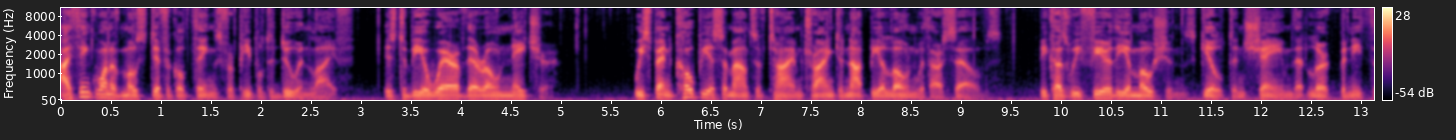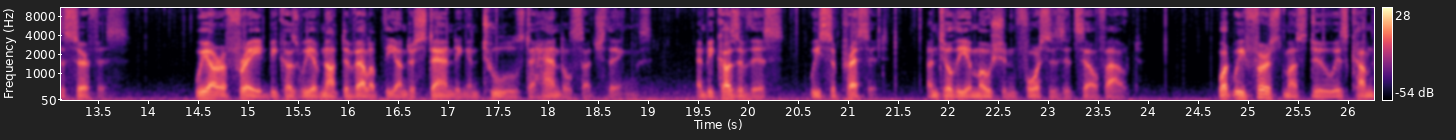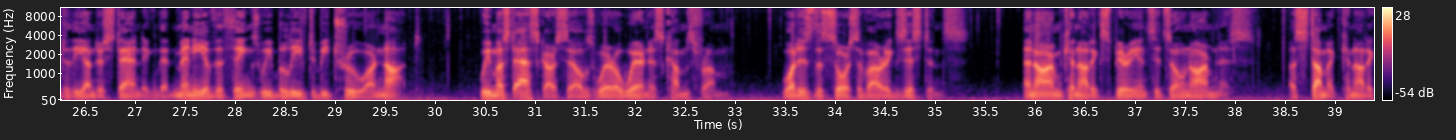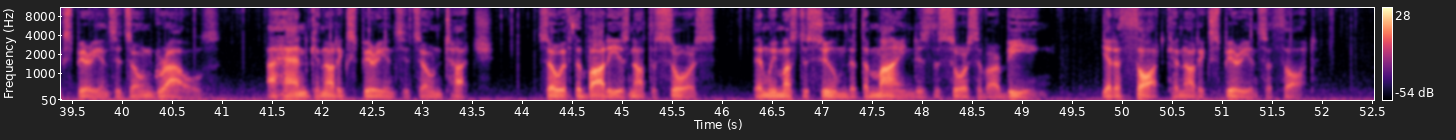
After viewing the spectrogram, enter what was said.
I think one of most difficult things for people to do in life is to be aware of their own nature. We spend copious amounts of time trying to not be alone with ourselves, because we fear the emotions, guilt, and shame that lurk beneath the surface. We are afraid because we have not developed the understanding and tools to handle such things, and because of this, we suppress it until the emotion forces itself out. What we first must do is come to the understanding that many of the things we believe to be true are not. We must ask ourselves where awareness comes from. What is the source of our existence? An arm cannot experience its own armness. A stomach cannot experience its own growls. A hand cannot experience its own touch. So if the body is not the source, then we must assume that the mind is the source of our being. Yet a thought cannot experience a thought.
